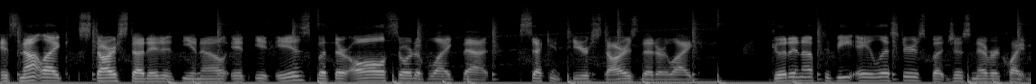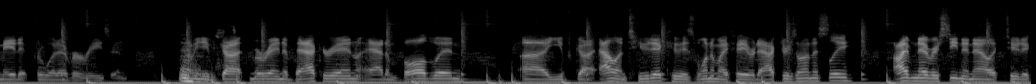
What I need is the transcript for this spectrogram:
it's not like star-studded. You know, it it is, but they're all sort of like that second tier stars that are like good enough to be A-listers, but just never quite made it for whatever reason. I mean, you've got Morena Baccarin, Adam Baldwin. Uh, you've got Alan Tudyk, who is one of my favorite actors. Honestly, I've never seen an Alan Tudyk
